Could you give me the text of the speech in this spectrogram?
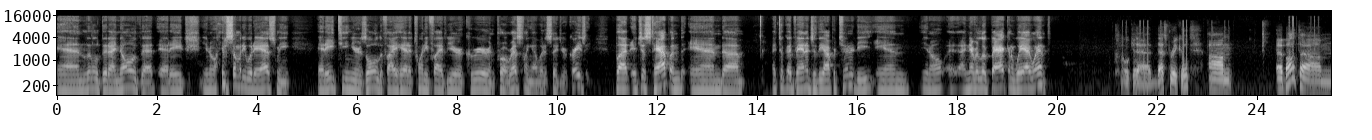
And little did I know that at age, you know, if somebody would ask me at 18 years old if I had a 25 year career in pro wrestling, I would have said, You're crazy. But it just happened. And um, I took advantage of the opportunity and you know, I- never looked back and away I went. Okay. that, that's pretty cool. Um, about um,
